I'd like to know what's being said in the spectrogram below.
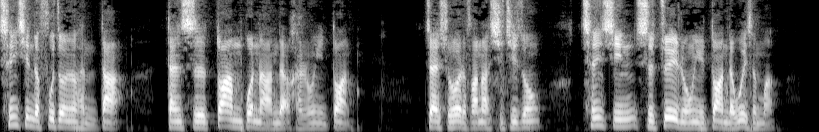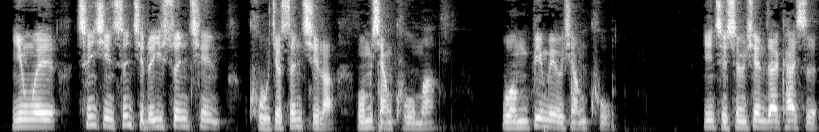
嗔心的副作用很大，但是断不难的，很容易断。在所有的烦恼习气中，嗔心是最容易断的。为什么？因为嗔心升起的一瞬间，苦就升起了。我们想苦吗？我们并没有想苦。因此，从现在开始，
